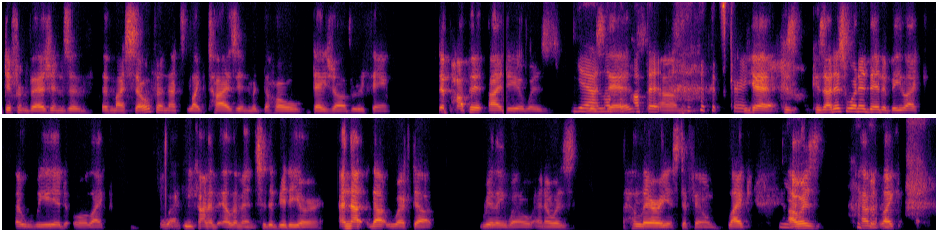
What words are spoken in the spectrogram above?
different versions of, of myself. And that's like ties in with the whole deja vu thing. The puppet idea was yeah, was I love theirs. the puppet. Um, it's great. yeah, because because I just wanted there to be like a weird or like wacky kind of element to the video, and that that worked out really well, and it was hilarious to film. Like Yeah. I was having like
